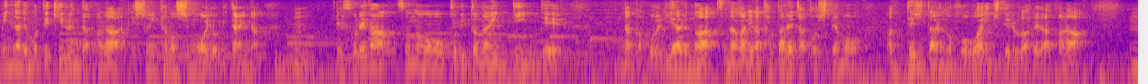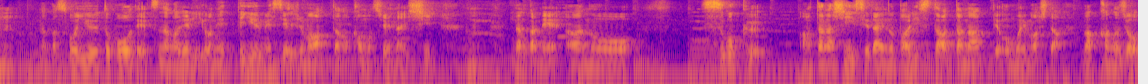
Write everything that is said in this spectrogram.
みんなでもできるんだから一緒に楽しもうよみたいな、うん、でそれがその COVID-19 でなんかこうリアルなつながりが断たれたとしても、まあ、デジタルの方は生きてるわけだからうん、なんかそういうところでつながれるよねっていうメッセージもあったのかもしれないし、うん、なんかねあのすごく新しい世代のバリスタだなって思いました、まあ、彼女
